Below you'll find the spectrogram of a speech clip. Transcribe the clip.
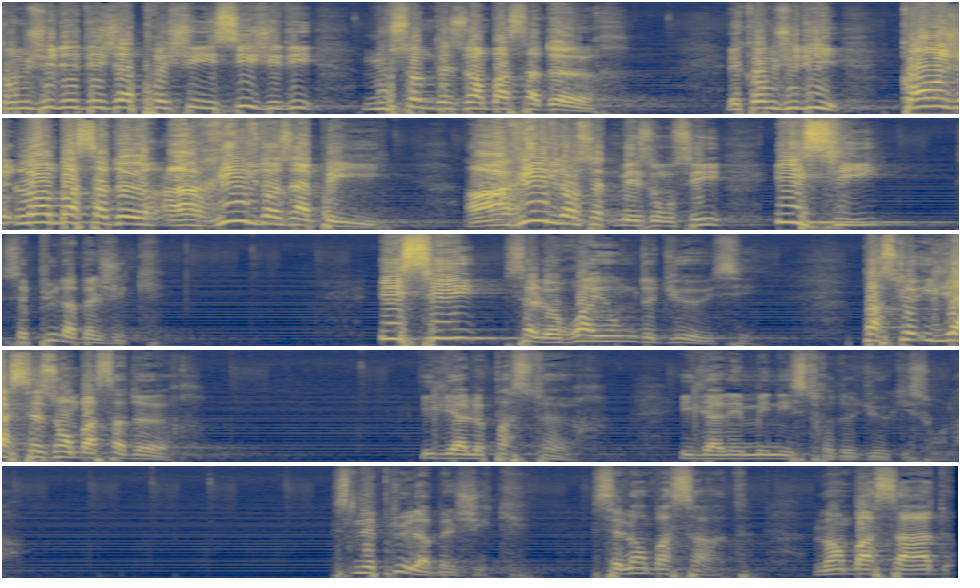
Comme je l'ai déjà prêché ici, j'ai dit, nous sommes des ambassadeurs. Et comme je dis, quand l'ambassadeur arrive dans un pays, arrive dans cette maison-ci, ici, c'est plus la Belgique. Ici, c'est le royaume de Dieu ici. Parce qu'il y a ses ambassadeurs. Il y a le pasteur. Il y a les ministres de Dieu qui sont là. Ce n'est plus la Belgique. C'est l'ambassade. L'ambassade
